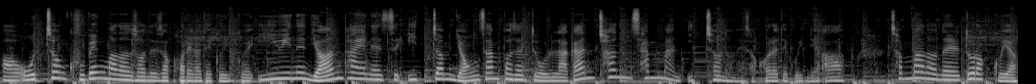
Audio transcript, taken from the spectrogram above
어, 5,900만 원 선에서 거래가 되고 있고요. 2위는 연 파이낸스 2.03% 올라간 1,003만 2천 원에서 거래되고 있네요. 아, 1천만 원을 뚫었고요.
